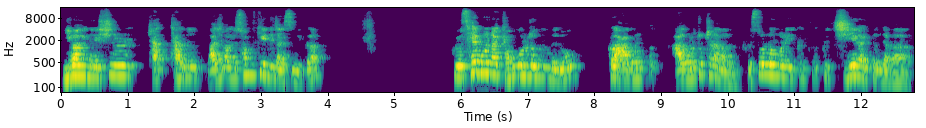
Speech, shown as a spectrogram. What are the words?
이방인들의 신을 자, 자기도 마지막에 섬기게 되지 않습니까? 그리고 세 번이나 경고를 줬는데도 그 악으로, 악으로 쫓아나가는 그 솔로몬의 그, 그, 그 지혜가 있던 자가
